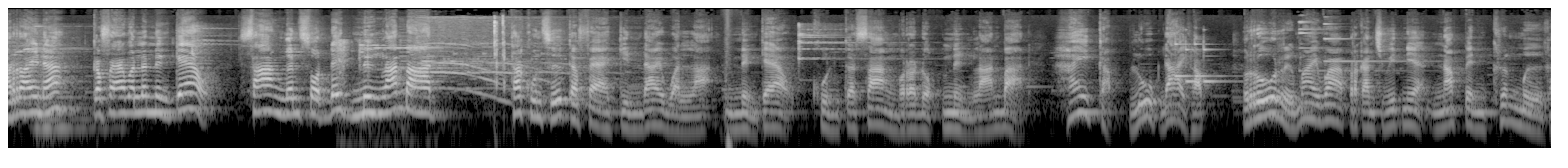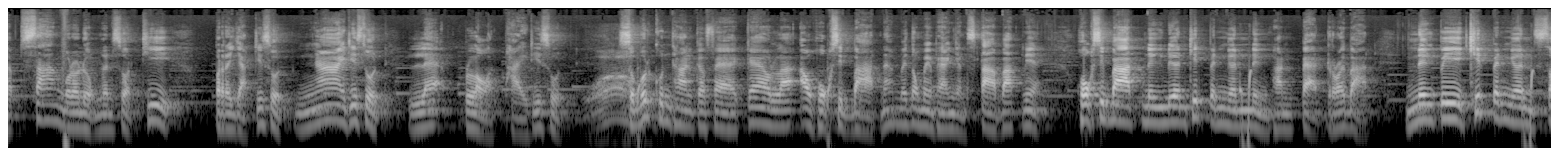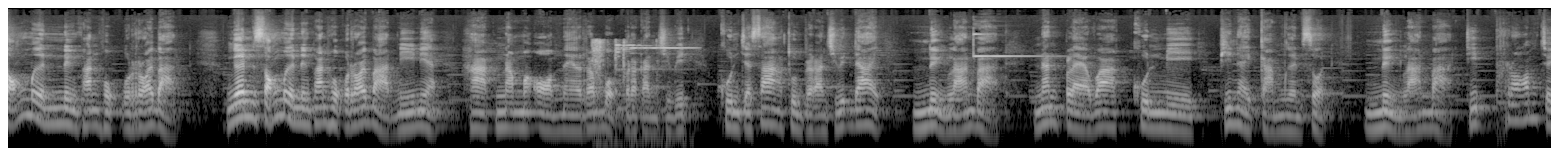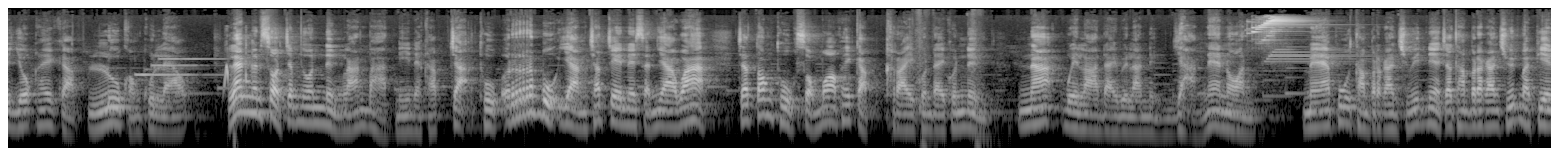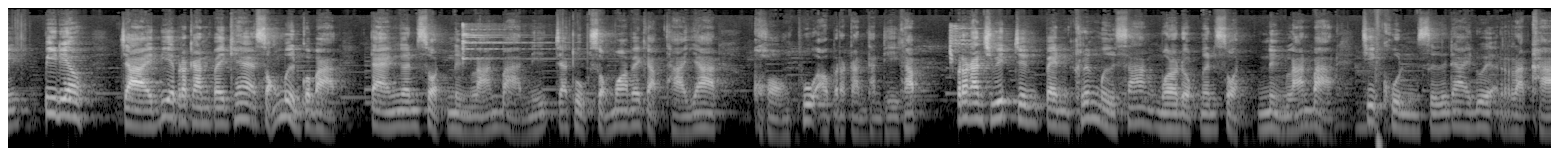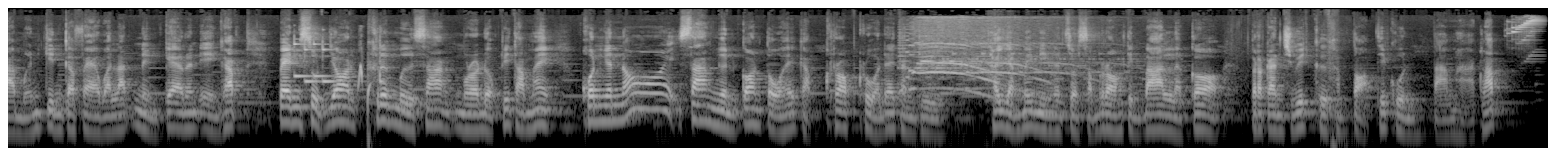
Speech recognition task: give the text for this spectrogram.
อะไรนะ กาแฟวันละหนึ่งแก้ว สร้างเงินสดได้ 1 ล้านบาท ถ้าคุณซื้อกาแฟกินได้วันละ 1 แก้ว คุณก็สร้างมรดก 1 ล้านบาท ให้กับลูกได้ครับ รู้หรือไม่ว่าประกันชีวิตเนี่ยนับเป็นเครื่องมือครับสร้างมรดกเงินสดที่ประหยัดที่สุดง่ายที่สุด และปลอดภัยที่สุดสมมติคุณทานกาแฟแก้วละเอา 60 บาทนะ ไม่ต้องแพงๆอย่าง Starbucks เนี่ย 60 บาท 1 เดือนคิดเป็นเงิน 1,800 บาท 1 ปีคิดเป็นเงิน 21,600 บาท เงิน 21,600 บาทนี้เนี่ยหากนำมาออมในระบบประกันชีวิต คุณจะสร้างทุนประกันชีวิตได้ 1 ล้านบาท นั่นแปลว่าคุณมีพินัยกรรมเงินสด 1 ล้านบาทที่พร้อมจะยกให้กับลูกของคุณแล้วและเงินสดจำนวน 1 ล้านบาทนี้นะครับจะถูกระบุอย่างชัดเจนในสัญญาว่า จะต้องถูกส่งมอบให้กับใครคนใดคนหนึ่ง ณเวลาใดเวลาหนึ่งอย่างแน่นอน แม้ผู้ทำประกันชีวิตเนี่ยจะทำประกันชีวิตมาเพียงปีเดียว จ่ายเบี้ยประกันไปแค่ 20,000 กว่าบาท แต่เงินสด 1 ล้านบาทนี้จะถูกส่งมอบให้กับทายาทของผู้เอาประกันทันทีครับ ประกันชีวิตจึงเป็นเครื่องมือสร้างมรดกเงินสด 1 ล้านบาท ที่คุณซื้อได้ด้วยราคาเหมือนกินกาแฟวันละ 1 แก้วนั่นเองครับ เป็นสุดยอดเครื่องมือสร้างมรดกที่ทำให้คนเงินน้อย สร้างเงินก้อนโตให้กับครอบครัวได้ทันที ถ้ายังไม่มีเงินสดสำรองติดบ้านแล้วก็ประกันชีวิตคือคำตอบที่คุณตามหาครับ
